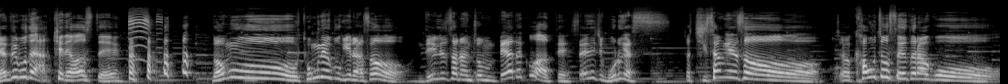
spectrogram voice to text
얘들보다 약해 내가 봤을 때 너무 동네북이라서 닐리사는 좀 빼야 될 것 같아. 세는지 모르겠어. 저 지상에서 저 카운터스 애들하고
